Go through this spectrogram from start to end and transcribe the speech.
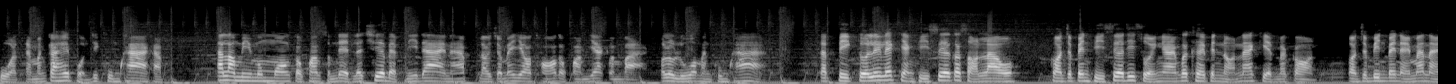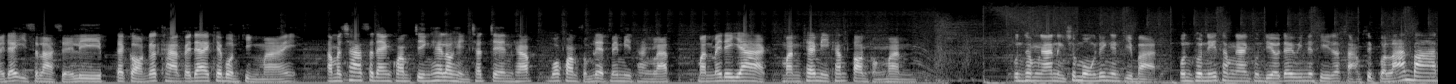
ปวด แต่มันก็ให้ผลที่คุ้มค่าครับถ้าเรามีมุมมองต่อความสำเร็จและเชื่อแบบนี้ได้นะครับ เราจะไม่ย่อท้อต่อความยากลำบากเพราะเรารู้ว่ามันคุ้มค่า สัตว์ปีกตัวเล็กๆ อย่างผีเสื้อก็สอนเรา ก่อนจะเป็นผีเสื้อที่สวยงามก็เคยเป็นหนอนน่าเกลียดมาก่อน ก่อนจะบินไปไหนมาไหนได้อิสระเสรี แต่ก่อนก็คานไปได้แค่บนกิ่งไม้ ธรรมชาติแสดงความจริงให้เราเห็นชัดเจนครับ ว่าความสำเร็จไม่มีทางลัด มันไม่ได้ยาก มันแค่มีขั้นตอนของมัน คุณทำงาน1ชั่วโมงได้เงินกี่บาท คนคนนี้ทำงานคนเดียวได้วินาทีละ 30 กว่าล้านบาท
